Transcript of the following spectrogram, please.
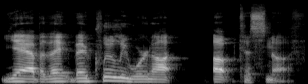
Yeah, but they they clearly were not up to snuff.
